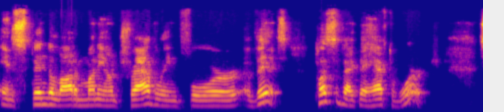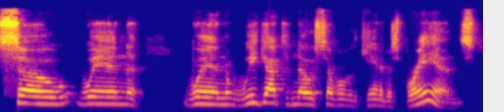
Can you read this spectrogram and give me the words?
and spend a lot of money on traveling for events plus the fact they have to work so when when we got to know several of the cannabis brands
